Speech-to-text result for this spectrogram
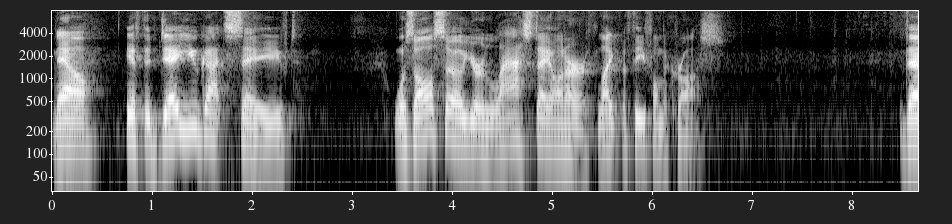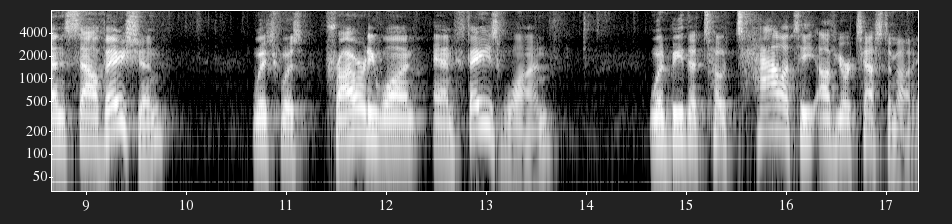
Now, if the day you got saved was also your last day on earth, like the thief on the cross, then salvation, which was priority one and phase one, would be the totality of your testimony.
